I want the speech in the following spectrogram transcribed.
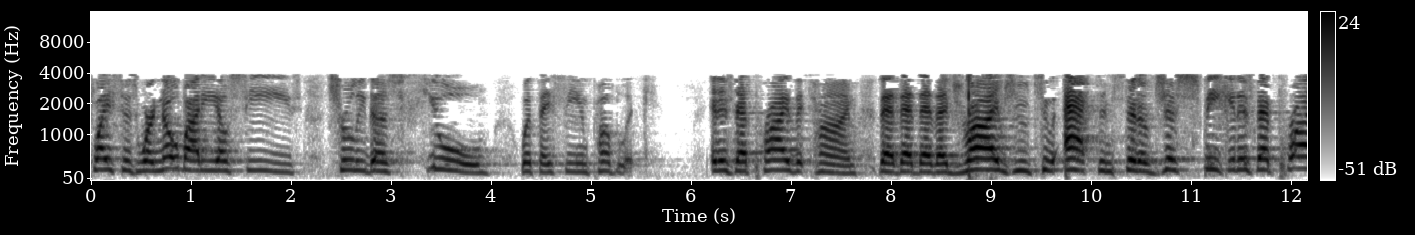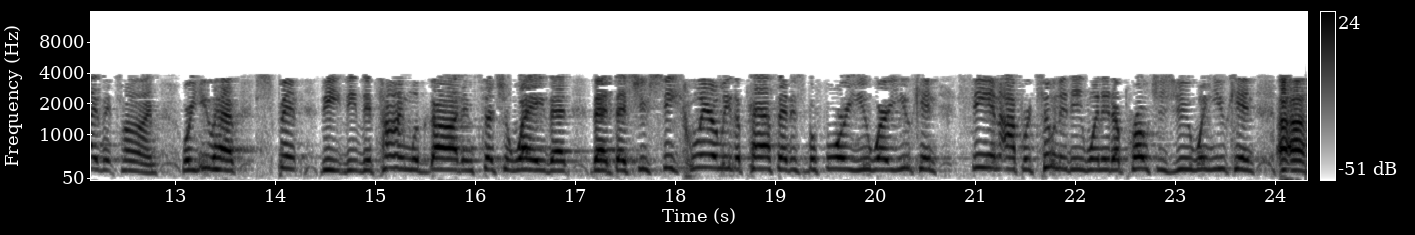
places where nobody else sees, truly does fuel what they see in public. It is that private time that, that, that, that drives you to act instead of just speak. It is that private time where you have spent the, the, the time with God in such a way that, that, that you see clearly the path that is before you, where you can see an opportunity when it approaches you, when you can uh, uh,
